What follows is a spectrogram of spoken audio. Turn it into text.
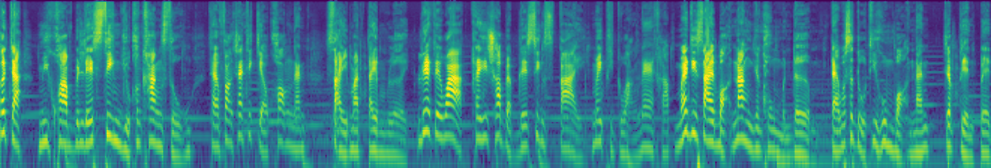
ก็จะมีความเป็นเลสซิ่งอยู่ค่อนข้างสูง แถมฟังก์ชันที่เกี่ยวข้องนั้นใส่มาเต็มเลย เรียกได้ว่าใครที่ชอบแบบเลสซิ่งสไตล์ไม่ผิดหวังแน่ครับ แม้ดีไซน์เบาะนั่งยังคงเหมือนเดิม แต่วัสดุที่หุ้มเบาะนั้นจะเปลี่ยนเป็น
